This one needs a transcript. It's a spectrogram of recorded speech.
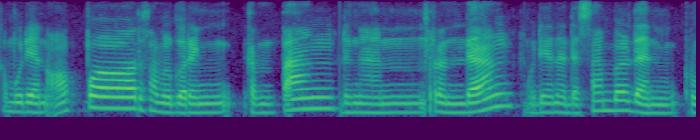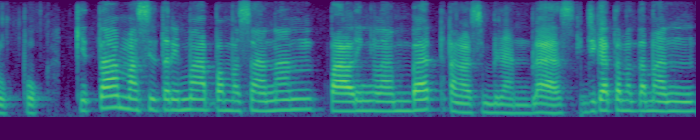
kemudian opor, sambal goreng kentang dengan rendang, kemudian ada sambal dan kerupuk kita masih terima pemesanan paling lambat tanggal 19. Jika teman-teman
